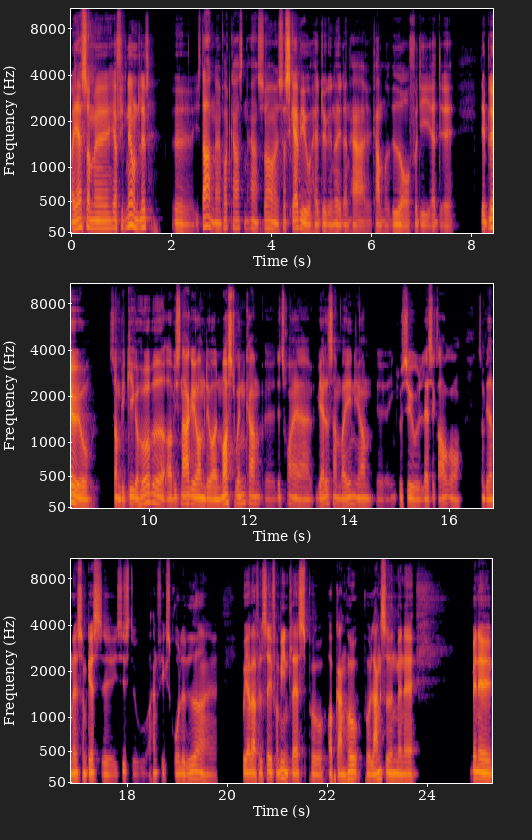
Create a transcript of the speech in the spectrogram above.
Og ja, som øh, jeg fik nævnt lidt øh, i starten af podcasten her, så, så skal vi jo have dykket ned i den her øh, kamp mod Hvidovre, fordi at øh, det blev jo, som vi gik og håbede, og vi snakkede jo om, det var en must-win-kamp. Øh, det tror jeg, vi alle sammen var enige om, øh, inklusive Lasse Gravgaard, som vi havde med som gæst øh, i sidste uge, og han fik scrollet videre, øh, kunne jeg i hvert fald se fra min plads på opgang H på langsiden, men, øh, men øh,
